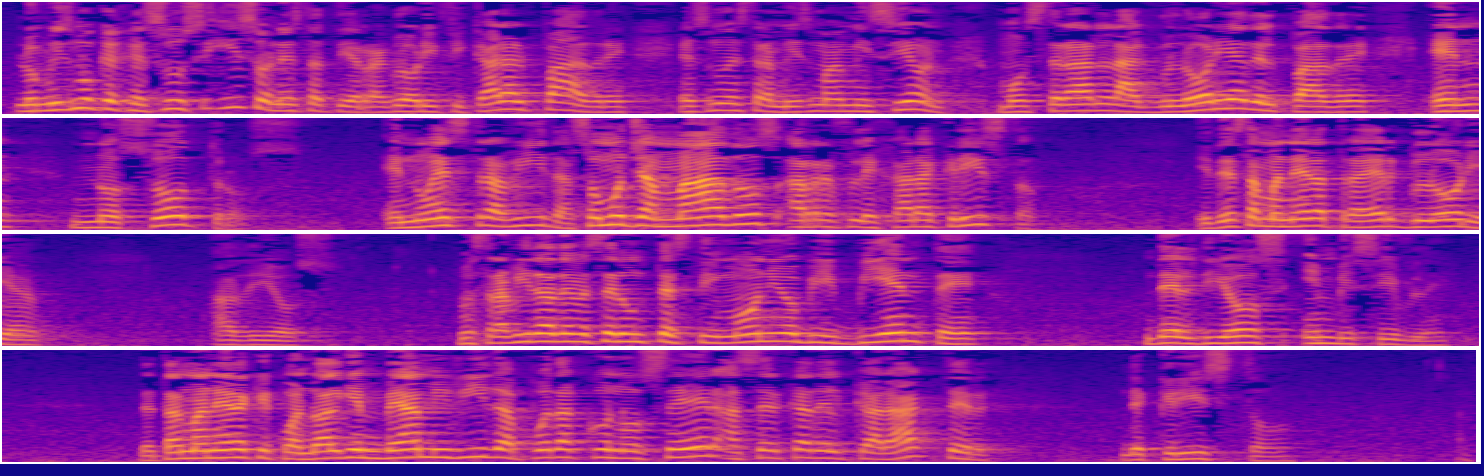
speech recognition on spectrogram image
Lo mismo que Jesús hizo en esta tierra, glorificar al Padre, es nuestra misma misión, mostrar la gloria del Padre en nosotros, en nuestra vida. Somos llamados a reflejar a Cristo y de esta manera traer gloria a Dios. Nuestra vida debe ser un testimonio viviente del Dios invisible. De tal manera que cuando alguien vea mi vida pueda conocer acerca del carácter de Cristo,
